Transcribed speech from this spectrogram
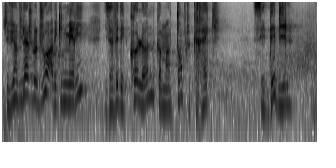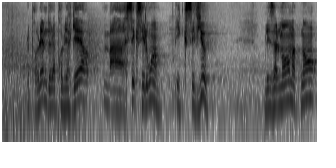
J'ai vu un village l'autre jour avec une mairie, ils avaient des colonnes comme un temple grec. C'est débile. Le problème de la première guerre, bah, c'est que c'est loin et que c'est vieux. Les Allemands, maintenant,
